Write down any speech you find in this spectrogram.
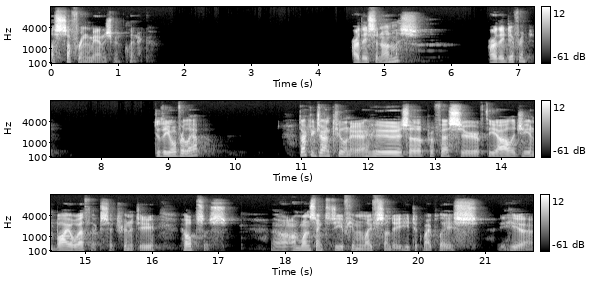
a suffering management clinic? Are they synonymous? Are they different? Do they overlap? Dr. John Kilner, who's a professor of theology and bioethics at Trinity, helps us. Uh, on one Sanctity of Human Life Sunday, he took my place here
